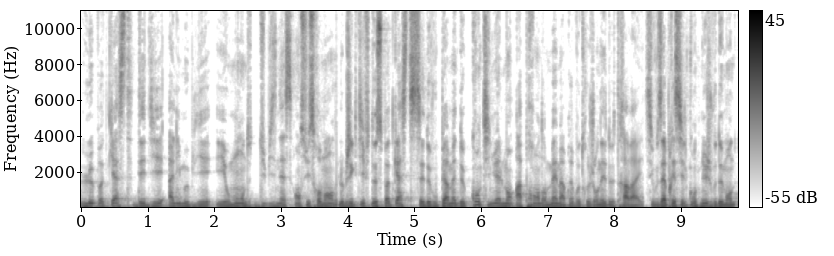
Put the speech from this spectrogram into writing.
le podcast dédié à l'immobilier et au monde du business en Suisse romande. L'objectif de ce podcast, c'est de vous permettre de continuellement apprendre même après votre journée de travail. Si vous appréciez le contenu, je vous demande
